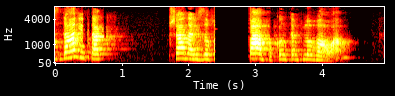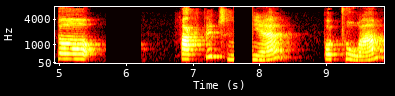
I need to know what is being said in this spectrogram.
zdanie tak przeanalizowałam, pokontemplowałam, to faktycznie poczułam,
